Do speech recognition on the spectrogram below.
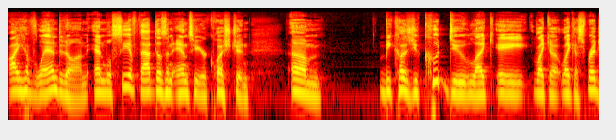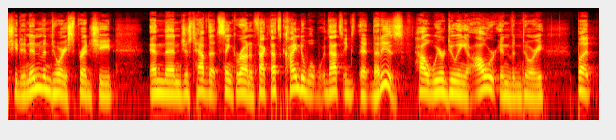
I have landed on, and we'll see if that doesn't answer your question. Um, because you could do like a like a like a spreadsheet, an inventory spreadsheet, and then just have that sync around. In fact, that's kind of what that's that is how we're doing our inventory, but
